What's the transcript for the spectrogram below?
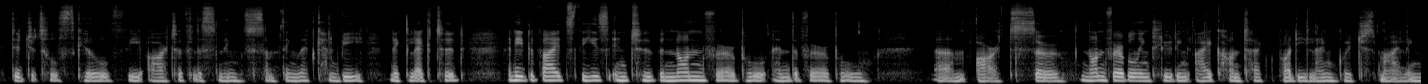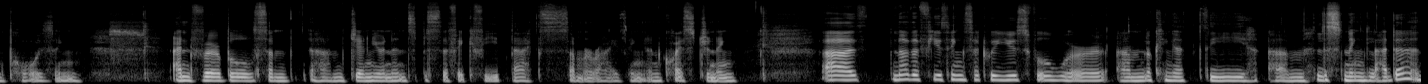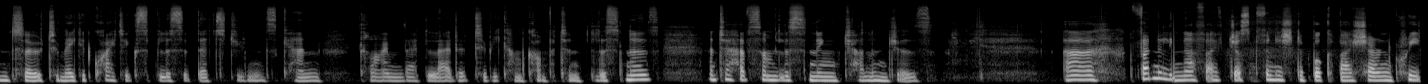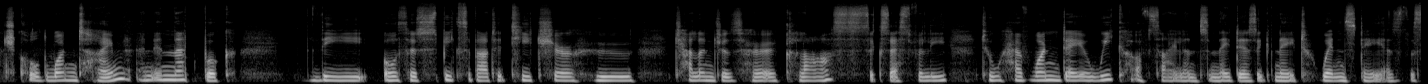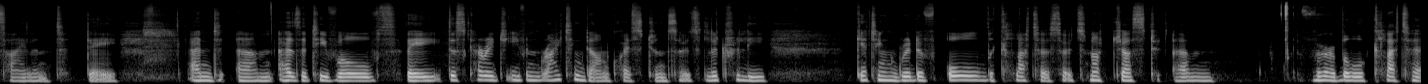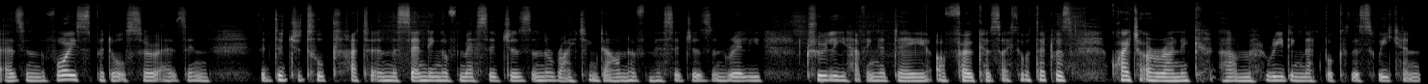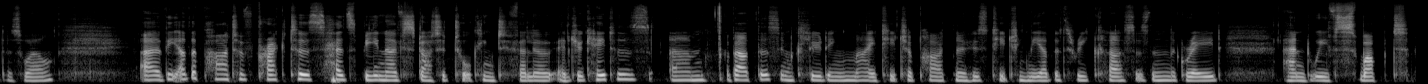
digital skills, the art of listening is something that can be neglected. And he divides these into the non-verbal and the verbal um, arts. So, non-verbal including eye contact, body language, smiling, pausing and verbal, some um, genuine and specific feedbacks, summarizing and questioning. Uh, another few things that were useful were um, looking at the um, listening ladder, and so to make it quite explicit that students can climb that ladder to become competent listeners, and to have some listening challenges. Uh, funnily enough, I've just finished a book by Sharon Creech called One Time, and in that book, the author speaks about a teacher who challenges her class successfully to have one day a week of silence, and they designate Wednesday as the silent day. And um, as it evolves, they discourage even writing down questions. So it's literally getting rid of all the clutter. So it's not just um, verbal clutter as in the voice, but also as in the digital clutter and the sending of messages and the writing down of messages and really truly having a day of focus. I thought that was quite ironic um, reading that book this weekend as well. Uh, the other part of practice has been I've started talking to fellow educators um, about this, including my teacher partner who's teaching the other three classes in the grade. And we've swapped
